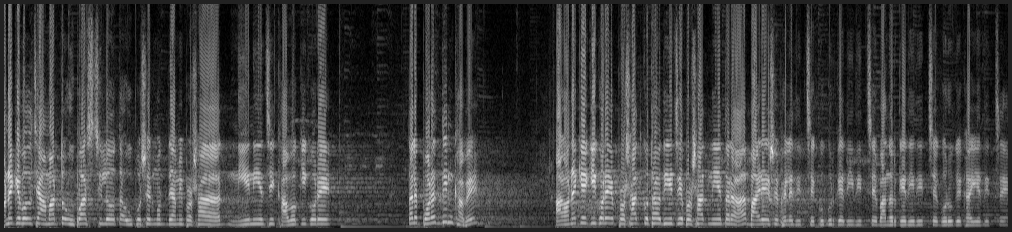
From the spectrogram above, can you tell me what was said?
অনেকে বলছে, আমার তো উপাস ছিল, তা উপোসের মধ্যে আমি প্রসাদ নিয়ে নিয়েছি, খাব কি করে? তাহলে পরের দিন খাবে। আর অনেকে কি করে প্রসাদ কোথাও দিয়েছে, প্রসাদ নিয়ে তারা বাইরে এসে ফেলে দিচ্ছে, কুকুরকে দিয়ে দিচ্ছে, বাঁদরকে দিয়ে দিচ্ছে, গরুকে খাইয়ে দিচ্ছে,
